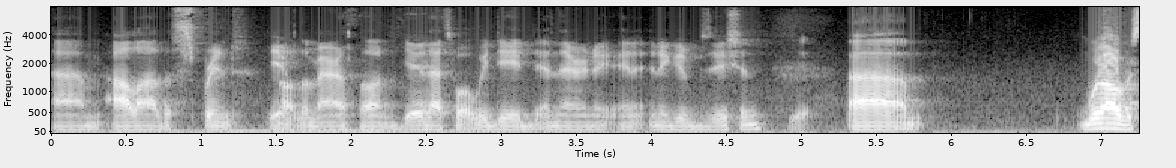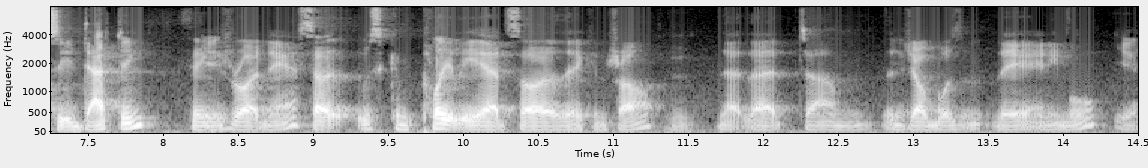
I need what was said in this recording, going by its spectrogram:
um, a la the sprint, Yeah. not the marathon. Yeah. And that's what we did, and they're in a, in, a good position. yeah, Um, we're obviously adapting things Yeah. right now, so it was completely outside of their control. Mm. That that um, the job wasn't there anymore. yeah,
